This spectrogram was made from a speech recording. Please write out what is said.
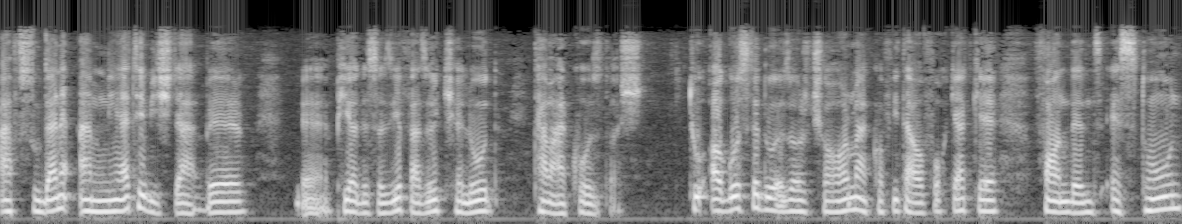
افزودن امنیت بیشتر به پیاده سازی فضای cloud تمرکز داشت. تو آگوست 2004 مکافی توافق کرد که Foundstone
